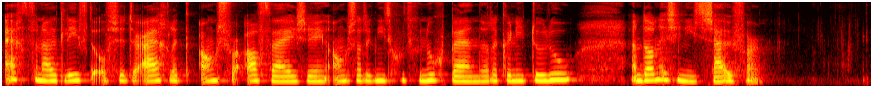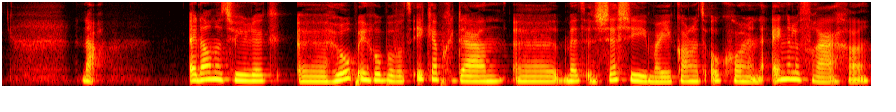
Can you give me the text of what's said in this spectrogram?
echt vanuit liefde? Of zit er eigenlijk angst voor afwijzing? Angst dat ik niet goed genoeg ben? Dat ik er niet toe doe? En dan is hij niet zuiver. Nou, en dan natuurlijk uh, hulp inroepen, wat ik heb gedaan uh, met een sessie. Maar je kan het ook gewoon aan de engelen vragen.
